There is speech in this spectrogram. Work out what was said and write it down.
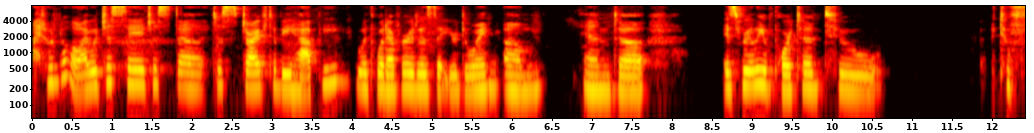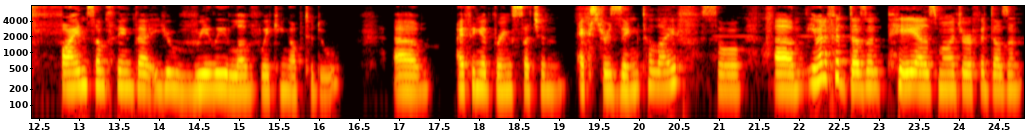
I don't know. I would just say just uh, just strive to be happy with whatever it is that you're doing, um, and uh, it's really important to to find something that you really love waking up to do. Um, I think it brings such an extra zing to life. So um, even if it doesn't pay as much, or if it doesn't,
